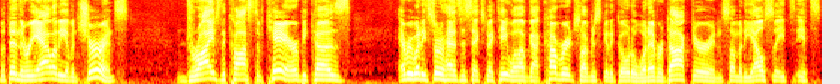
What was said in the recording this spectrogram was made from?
but then the reality of insurance drives the cost of care because everybody sort of has this expectation. Well, I've got coverage, so I'm just going to go to whatever doctor and somebody else. It's it's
